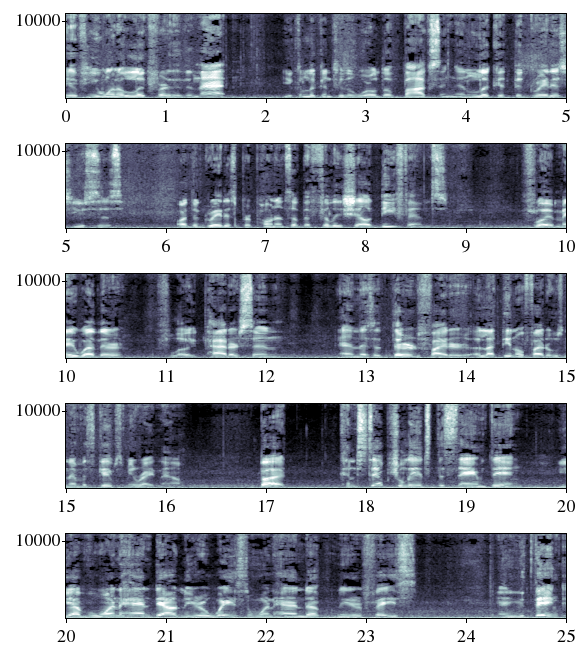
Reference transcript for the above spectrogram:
if you want to look further than that, you can look into the world of boxing and look at the greatest uses or the greatest proponents of the Philly shell defense Floyd Mayweather, Floyd Patterson, and there's a third fighter, a Latino fighter whose name escapes me right now. But conceptually, it's the same thing. You have one hand down near your waist and one hand up near your face, and you think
